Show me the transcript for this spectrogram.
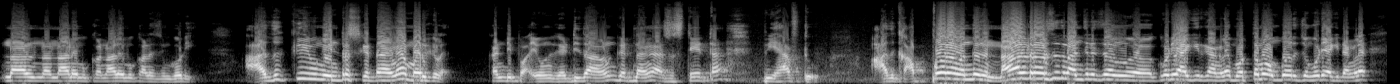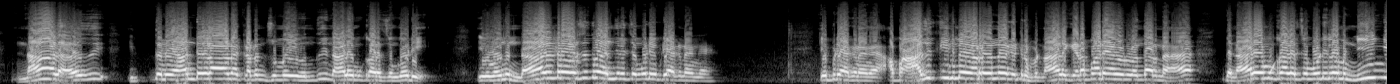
நாலு நா- முக்கால் நாலே முக்கால் லட்சம் கோடி. அதுக்கு இவங்க இன்ட்ரெஸ்ட் கட்டாங்க மறுக்கலை. கண்டிப்பாக இவங்க கட்டி தான் ஆகணும் கட்டினாங்க. அஸ் அ ஸ்டேட்டாக வி ஹாவ் டு அதுக்கு அப்புறம் வந்து இந்த நாலரை வருஷத்துல அஞ்சு லட்சம் கோடி ஆக்கியிருக்காங்களே மொத்தமா ஒன்பது லட்சம் கோடி ஆக்கிட்டாங்களே நாலு அதாவது இத்தனை ஆண்டுகளான கடன் சுமை வந்து நாலே முக்கால் லட்சம் கோடி. இவங்க வந்து நாலரை வருஷத்துல அஞ்சு லட்சம் கோடி எப்படி ஆக்குனாங்க? எப்படி ஆக்குனாங்க? அப்ப அதுக்கு இனிமே வர்றதுன்னு தான் கேட்டிருப்போம் நாளைக்கு எடப்பாடி அவர்கள் வந்தாருன்னா இந்த நாலே முக்கால் லட்சம் கோடி இல்லாம நீங்க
